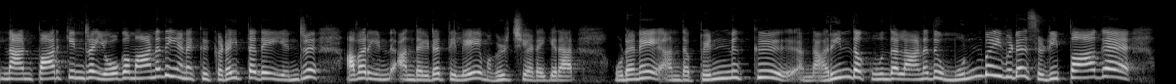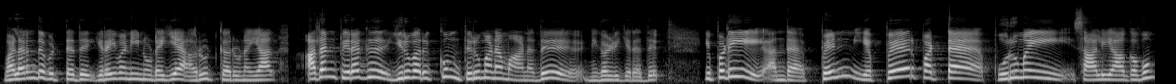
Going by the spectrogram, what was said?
நான் பார்க்கின்ற யோகமானது எனக்கு கிடைத்ததே என்று அவர் அந்த இடத்திலே மகிழ்ச்சி அடைகிறார். உடனே அந்த பெண்ணுக்கு அந்த அறிந்த கூந்தலானது முன்பை விட செழிப்பாக வளர்ந்து விட்டது. இறைவனினுடைய அருட்கருணை அருட்கருணையால் அதன் பிறகு இருவருக்கும் திருமணமானது நிகழ்கிறது. இப்படி அந்த பெண் எப்பேற்பட்ட பொறுமைசாலியாகவும்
